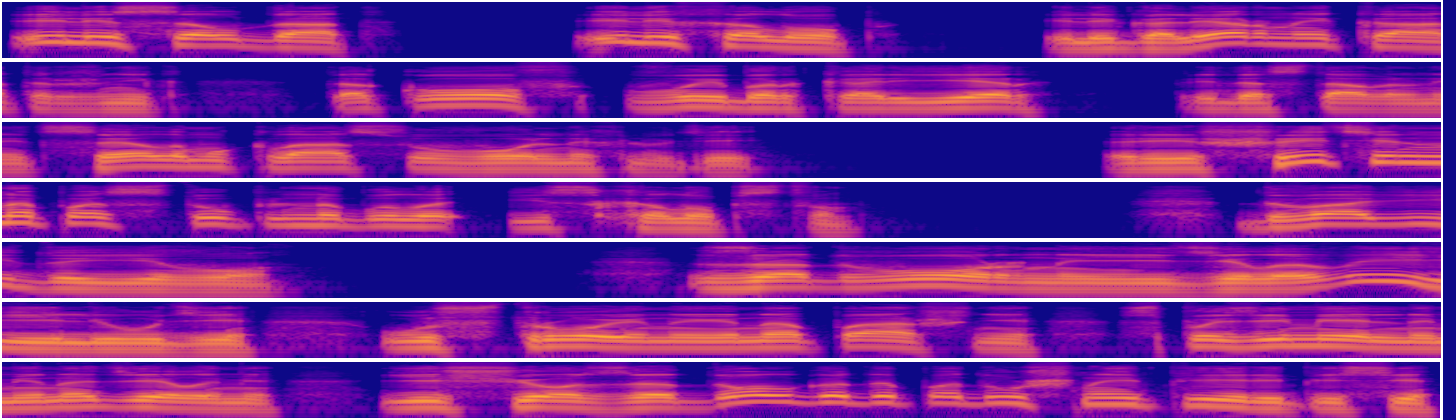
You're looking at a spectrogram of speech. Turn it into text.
Или солдат, или холоп, или галерный каторжник – таков выбор карьер, предоставленный целому классу вольных людей. Решительно поступлено было и с холопством. Два вида его – задворные и деловые люди, устроенные на пашне с поземельными наделами, еще задолго до подушной переписи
